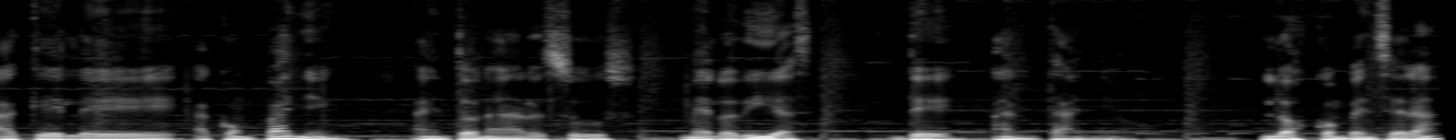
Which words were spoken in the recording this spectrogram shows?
a que le acompañen a entonar sus melodías de antaño. ¿Los convencerá?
